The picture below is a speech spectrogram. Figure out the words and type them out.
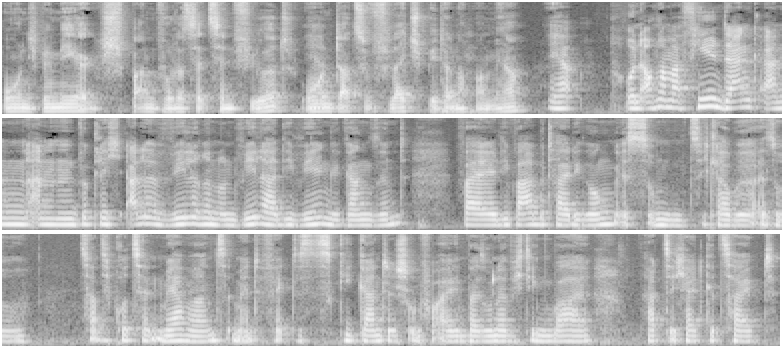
Und ich bin mega gespannt, wo das jetzt hinführt. Ja. Und dazu vielleicht später nochmal mehr. Ja. Und auch nochmal vielen Dank an, an wirklich alle Wählerinnen und Wähler, die wählen gegangen sind, weil die Wahlbeteiligung ist um, ich glaube, also 20 Prozent mehr waren es im Endeffekt. Das ist gigantisch und vor allem bei so einer wichtigen Wahl hat sich halt gezeigt,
